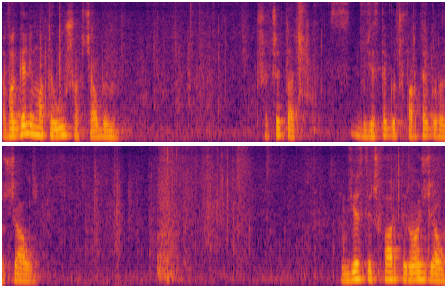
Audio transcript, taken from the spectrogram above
Ewangelię Mateusza chciałbym przeczytać z 24 rozdziału. 24 rozdział.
